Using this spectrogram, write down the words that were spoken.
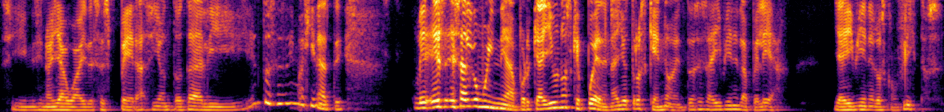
si, si no hay agua hay desesperación total y entonces imagínate. E, Es, es algo muy nea, porque hay unos que pueden, hay otros que no. Entonces ahí viene la pelea. Y ahí vienen los conflictos.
